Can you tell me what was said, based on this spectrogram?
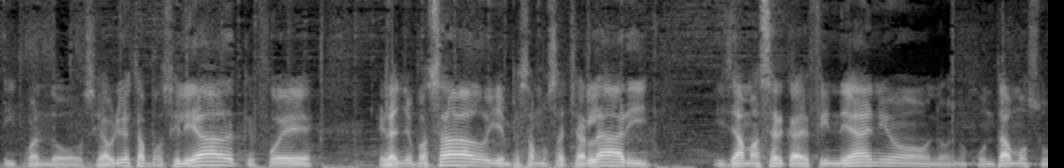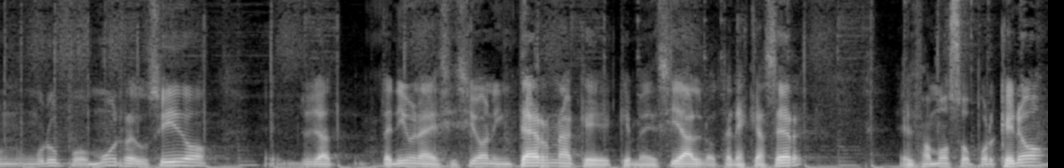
Y cuando se abrió esta posibilidad, que fue el año pasado, y empezamos a charlar y y ya más cerca de fin de año nos, juntamos un, grupo muy reducido. Eh, yo ya tenía una decisión interna que, me decía lo tenés que hacer. El famoso ¿por qué no?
